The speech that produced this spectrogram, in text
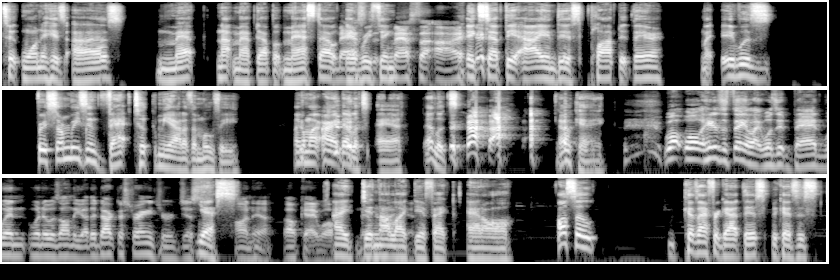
took one of his eyes, mapped not mapped out, but masked out Master- everything master eye. except the eye and just plopped it there. Like it was for some reason that took me out of the movie. Like I'm like, all right, that looks bad. That looks okay. well, well, here's the thing. Like, was it bad when when it was on the other Doctor Strange, or just Yes. on him? Okay, well, I did not like the effect at all. Also, because I forgot this because it's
